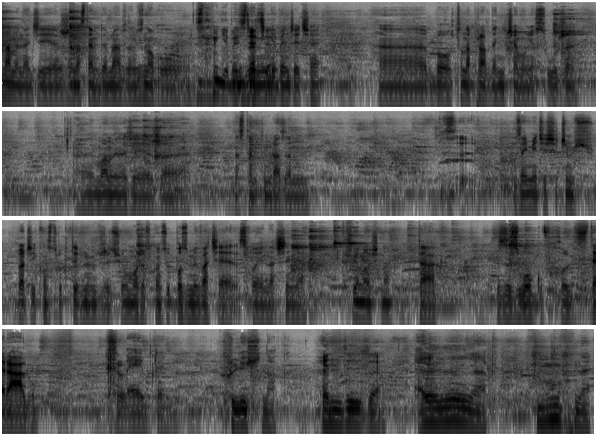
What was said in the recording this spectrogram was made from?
Mamy nadzieję, że następnym razem znowu Z nami nie z nami będziecie. nie będziecie, e, bo to naprawdę niczemu nie służy. Mamy nadzieję, że następnym razem zajmiecie się czymś bardziej konstruktywnym w życiu. Może w końcu pozmywacie swoje naczynia. Krwionośne. Tak, ze złogów cholesteralu, chlebem, chliśnak, Hendyza, Elnyjak, Mufne.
